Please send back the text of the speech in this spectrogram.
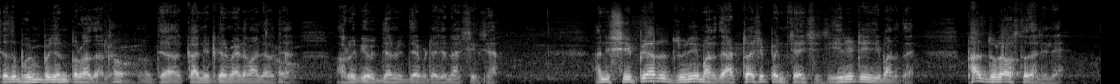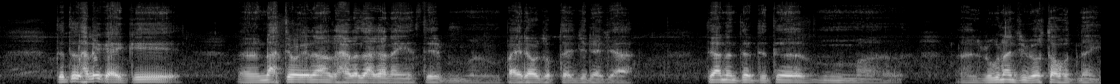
त्याचं भूमिपूजन परवा हो. झालं त्या कानिटकर मॅडम आल्या होत्या. आरोग्य विज्ञान विद्यापीठाच्या नाशिकच्या. आणि सी पी आर जुनी इमारत आहे अठराशे पंच्याऐंशीची. हेरिटेज इमारत आहे. फार दुरावस्था झालेली आहे. तर ते झाले काय की नातेवाईकांना राहायला जागा नाही. ते पायऱ्यावर झोपत आहेत जिन्याच्या. त्यानंतर तिथं रुग्णांची व्यवस्था होत नाही.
